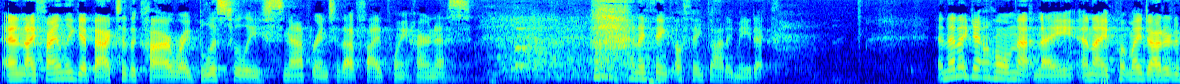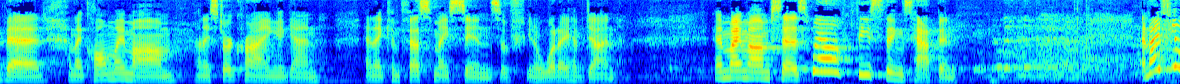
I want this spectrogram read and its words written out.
and I finally get back to the car where I blissfully snap her into that five point harness. and I think, oh, thank God I made it. And then I get home that night and I put my daughter to bed and I call my mom and I start crying again and I confess my sins of you know what I have done. And my mom says, Well, these things happen. And I feel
